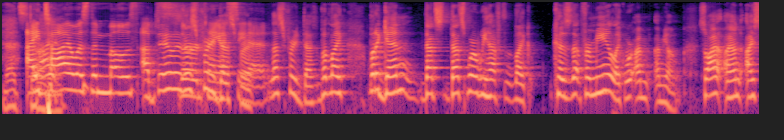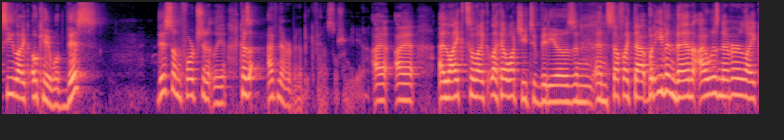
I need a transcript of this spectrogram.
That's I thought it was the most Dude, absurd that's pretty thing I've seen desperate. That's pretty desperate. But like, but again, that's that's where we have to like, cause that for me, like, we're I'm I'm young, so I I I see like, okay, well this, this unfortunately, cause I've never been a big fan of social media. I I. I like to like like I watch YouTube videos and and stuff like that. But even then, I was never like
